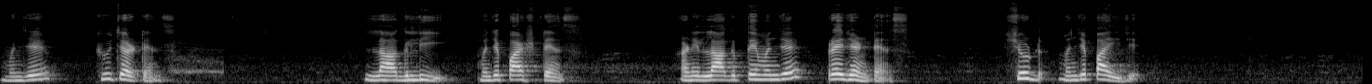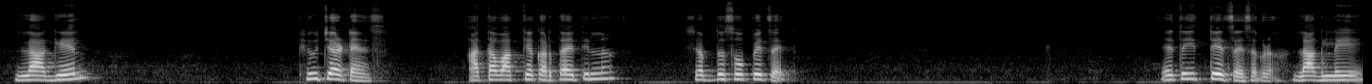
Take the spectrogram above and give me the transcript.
म्हणजे फ्युचर टेन्स लागली म्हणजे पास्ट टेन्स आणि लागते म्हणजे प्रेझेंट टेन्स शुड म्हणजे पाहिजे. लागेल फ्युचर टेन्स आता वाक्य करता येतील ना? शब्द सोपेच आहेत. हे तर इतकेच आहे सगळं. लागले.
